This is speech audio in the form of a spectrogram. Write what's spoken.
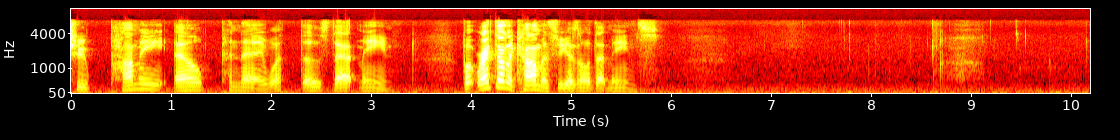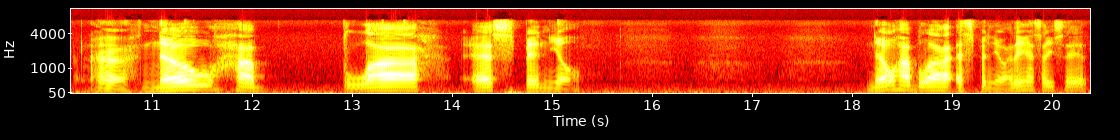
Chupami El Pene. What does that mean? But write down in the comments if you guys know what that means. Uh, no habla español. No habla español. I think that's how you say it.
